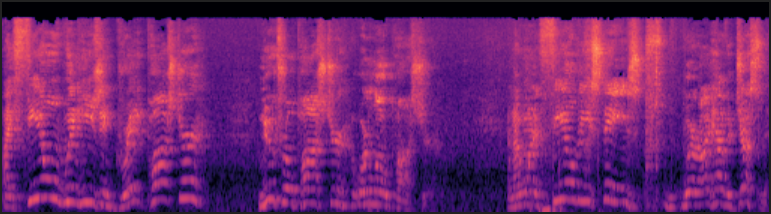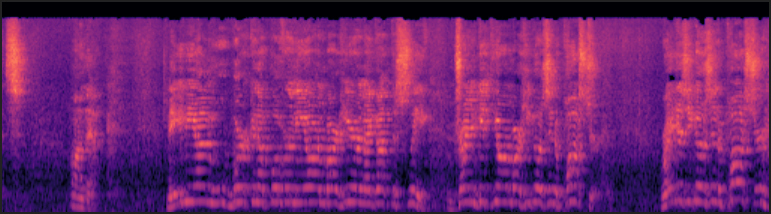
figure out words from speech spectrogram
I feel when he's in great posture, neutral posture, or low posture. And I want to feel these things where I have adjustments on that. Maybe I'm working up over in the armbar here and I got the sleeve. I'm trying to get the armbar, he goes into posture. Right as he goes into posture,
